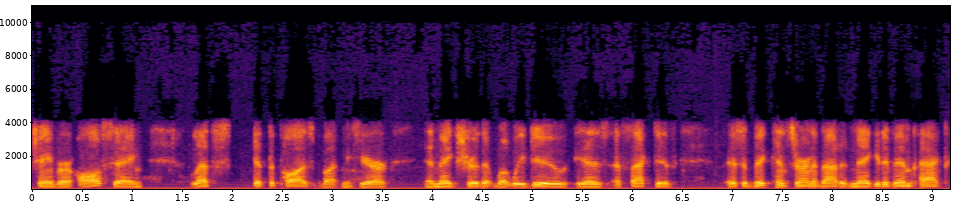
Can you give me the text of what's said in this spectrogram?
Chamber, all saying, let's hit the pause button here and make sure that what we do is effective. There's a big concern about a negative impact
